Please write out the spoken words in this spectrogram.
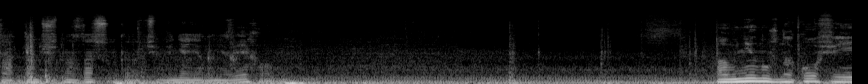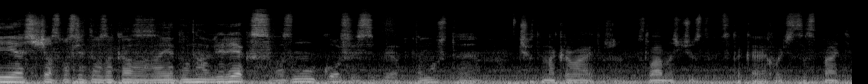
Так, там чуть назад, чтобы, короче, меня она не заехала. А мне нужно кофе, и я сейчас после этого заказа заеду на Лирекс, возьму кофе себе, потому что что-то накрывает уже. Слабость чувствуется такая, хочется спать.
